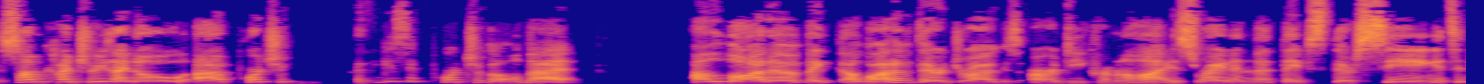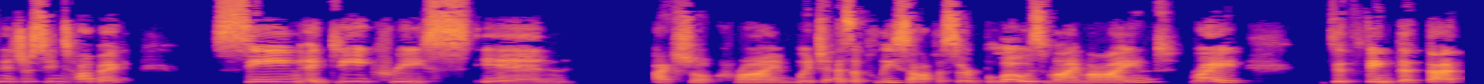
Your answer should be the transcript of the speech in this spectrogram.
some countries I know uh Portugal I think it's in Portugal that a lot of like a lot of their drugs are decriminalized, right? And that they've they're seeing it's an interesting topic seeing a decrease in actual crime, which as a police officer blows my mind, right? To think that that,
